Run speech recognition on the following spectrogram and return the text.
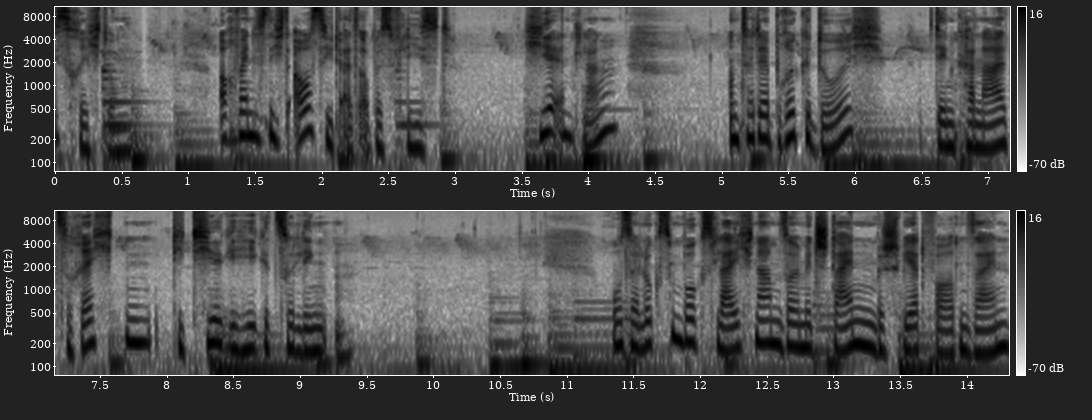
Fließrichtung, auch wenn es nicht aussieht, als ob es fließt. Hier entlang, unter der Brücke durch, den Kanal zur Rechten, die Tiergehege zur Linken. Rosa Luxemburgs Leichnam soll mit Steinen beschwert worden sein,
